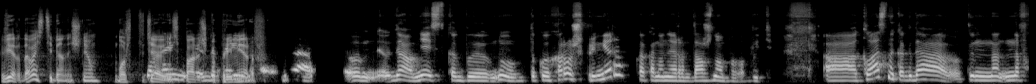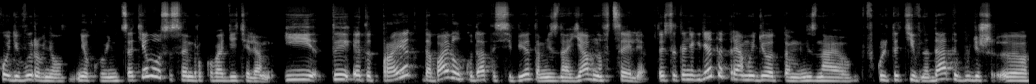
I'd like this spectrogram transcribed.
Вера, давай с тебя начнем. Может, у тебя да, есть парочка да, примеров? Да, да, у меня есть как бы ну, такой хороший пример, как оно, наверное, должно было быть. А, классно, когда ты на, на входе выровнял некую инициативу со своим руководителем, и ты этот проект добавил куда-то себе, там, не знаю, явно в цели. То есть это не где-то прям идет, там, не знаю, факультативно, да, ты будешь э,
